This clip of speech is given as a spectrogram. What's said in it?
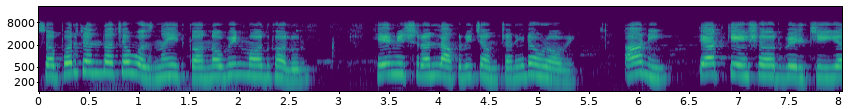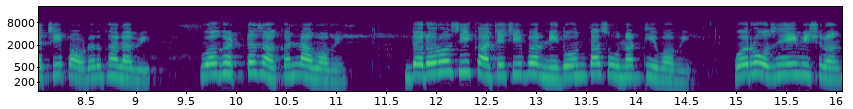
सफरचंदाच्या वजनाइतका नवीन मध घालून हे मिश्रण लाकडी चमच्याने ढवळावे आणि त्यात केशर वेलची याची पावडर घालावी व घट्ट झाकण लावावे. दररोज ही काचेची बरणी दोन तास उन्हात ठेवावी. व रोज हे मिश्रण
